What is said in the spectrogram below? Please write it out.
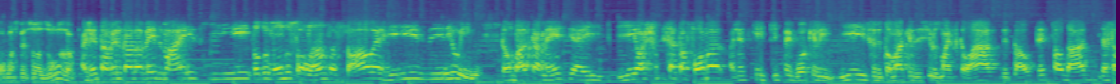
algumas pessoas usam. A gente tá vendo cada vez mais que todo mundo só lança Sour, Riz e New England. Então, basicamente, é isso. E eu acho que, de certa forma, a gente que, que pegou aquele início de tomar aqueles estilos mais clássicos e tal, tem saudade dessa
